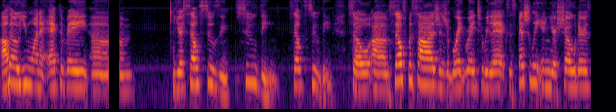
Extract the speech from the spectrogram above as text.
Also, you want to activate um, your self soothing, soothing self-soothing. So um, self-massage is a great way to relax especially in your shoulders.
